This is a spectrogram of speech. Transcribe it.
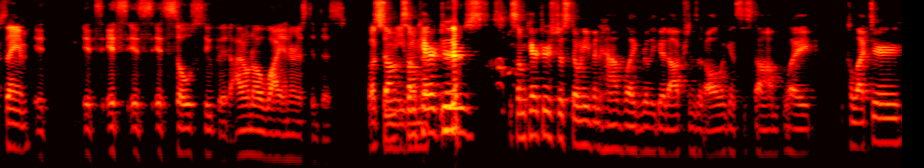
same. it's it's it's it's so stupid. I don't know why NRS did this. Fuck some some man. characters some characters just don't even have like really good options at all against the stomp like Kollector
